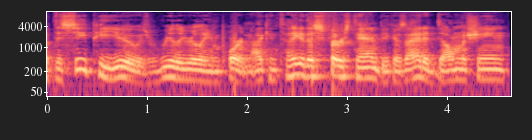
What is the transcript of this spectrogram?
But the CPU is really, really important. I can tell you this firsthand because I had a Dell machine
